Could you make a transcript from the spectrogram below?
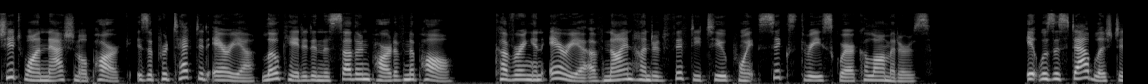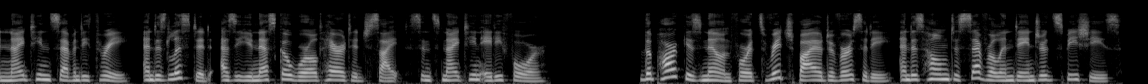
Chitwan National Park is a protected area located in the southern part of Nepal, covering an area of 952.63 square kilometers. It was established in 1973 and is listed as a UNESCO World Heritage Site since 1984. The park is known for its rich biodiversity and is home to several endangered species.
